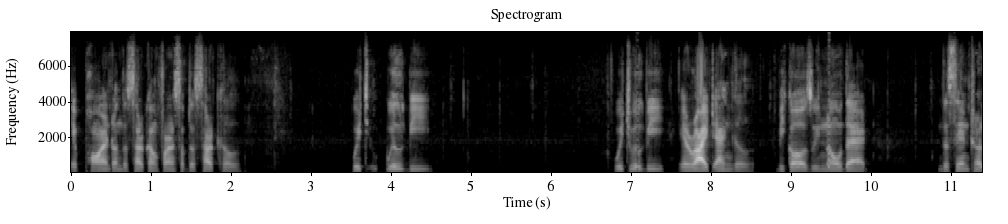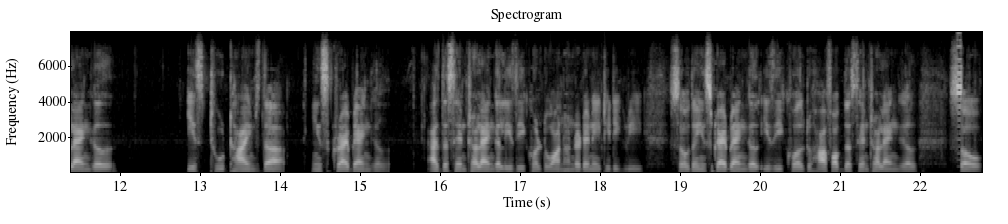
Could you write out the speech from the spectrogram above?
a point on the circumference of the circle which will be which will be a right angle because we know that the central angle is 2 times the inscribed angle. As the central angle is equal to 180 degree so the inscribed angle is equal to half of the central angle. So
